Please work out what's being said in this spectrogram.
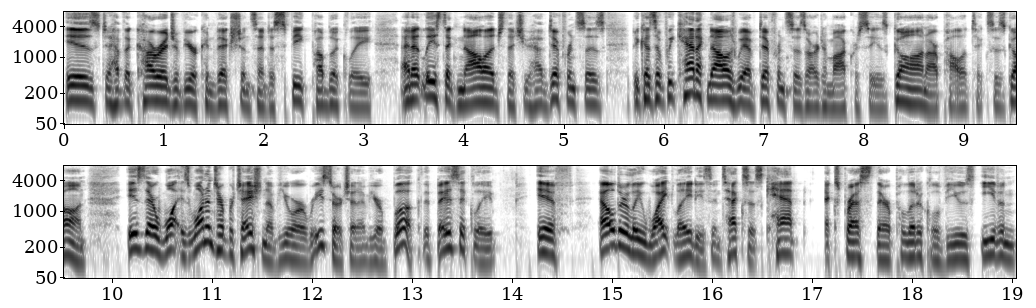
is to have the courage of your convictions and to speak publicly and at least acknowledge that you have differences. Because if we can't acknowledge we have differences, our democracy is gone, our politics is gone. Is there one, is one interpretation of your research and of your book that basically, if elderly white ladies in Texas can't express their political views even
